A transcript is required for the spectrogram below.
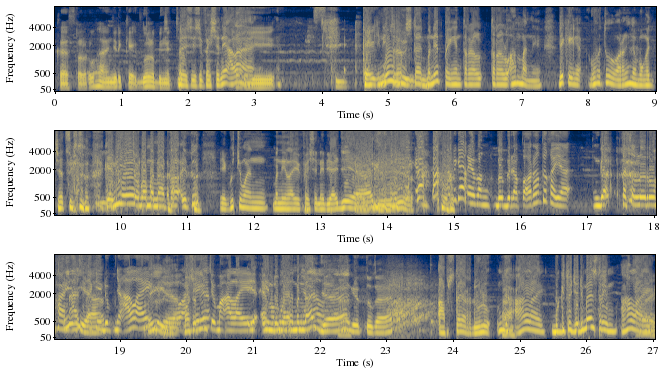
keseluruhan jadi kayak gue lebih ngecap Dari sisi fashionnya alay. dari Kayak gini gua- ter- statementnya pengen terlalu, terlalu aman ya Dia kayak gak, gue tuh orangnya gak mau ngejudge gitu Kayak dia coba menata itu Ya gue cuman menilai fashionnya dia aja ya gitu. Tapi kan emang beberapa orang tuh kayak nggak keseluruhan Iya. aspek hidupnya alay gitu. Iya, Ada maksudnya cuma alay ya, in emang the moment aja alay. gitu kan. Upstairs dulu enggak alay, begitu jadi mainstream alay. Alay.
